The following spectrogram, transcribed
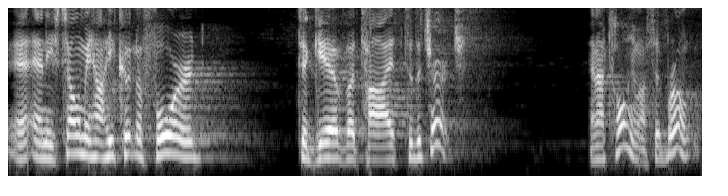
And he's telling me how he couldn't afford to give a tithe to the church. And I told him, I said, bro,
